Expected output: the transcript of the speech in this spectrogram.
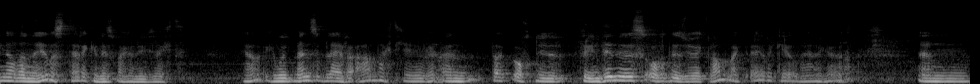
denk dat dat een hele sterke is wat je nu zegt. Ja, je moet mensen blijven aandacht geven. En dat, of het nu de vriendin is of het is je klant, maakt eigenlijk heel weinig uit. En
